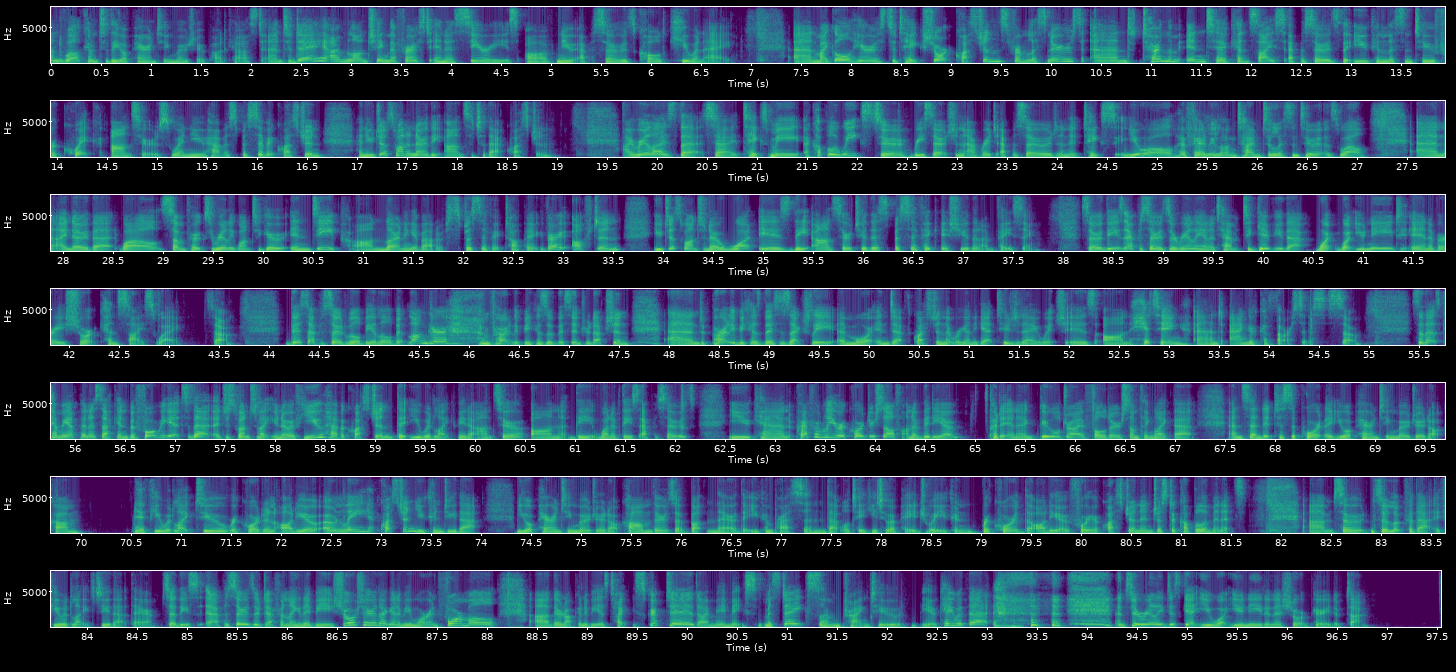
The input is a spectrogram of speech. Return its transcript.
and welcome to the Your Parenting Mojo podcast. And today I'm launching the first in a series of new episodes called Q&A. And my goal here is to take short questions from listeners and turn them into concise episodes that you can listen to for quick answers when you have a specific question and you just want to know the answer to that question. I realize that uh, it takes me a couple of weeks to research an average episode, and it takes you all a fairly long time to listen to it as well. And I know that while some folks really want to go in deep on learning about a specific topic, very often you just want to know what is the answer to this specific issue that I'm I'm facing. So these episodes are really an attempt to give you that what, what you need in a very short, concise way. So, this episode will be a little bit longer, partly because of this introduction, and partly because this is actually a more in depth question that we're going to get to today, which is on hitting and anger catharsis. So, so that's coming up in a second. Before we get to that, I just want to let you know if you have a question that you would like me to answer on the one of these episodes, you can preferably record yourself on a video put it in a Google Drive folder, something like that, and send it to support at yourparentingmojo.com. If you would like to record an audio only question, you can do that. Yourparentingmojo.com. There's a button there that you can press, and that will take you to a page where you can record the audio for your question in just a couple of minutes. Um, so, so look for that if you would like to do that there. So these episodes are definitely going to be shorter. They're going to be more informal. Uh, they're not going to be as tightly scripted. I may make mistakes. I'm trying to be okay with that, and to really just get you what you need in a short period of time.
